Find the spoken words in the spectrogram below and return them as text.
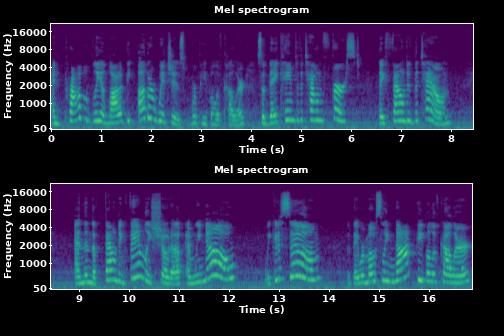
and probably a lot of the other witches were people of color. So they came to the town first, they founded the town, and then the founding families showed up and we know, we can assume that they were mostly not people of color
